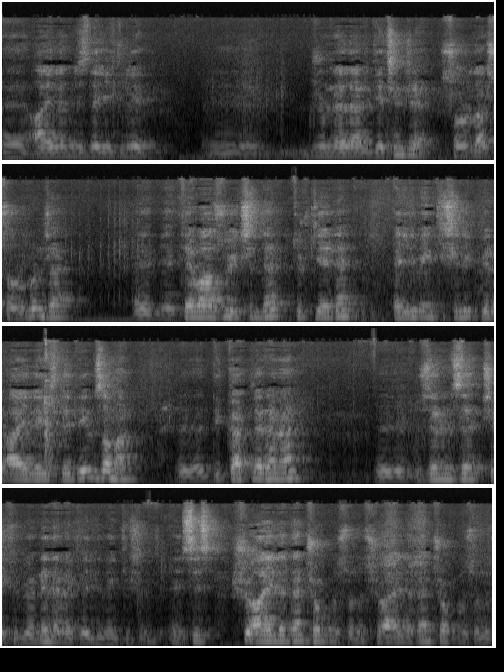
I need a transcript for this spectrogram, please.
e, ailemizle ilgili e, cümleler geçince, sorular sorulunca e, tevazu içinde Türkiye'de 50 bin kişilik bir aile izlediğim zaman e, dikkatler hemen e, üzerimize çekiliyor. Ne demek 50 bin kişilik? E, siz şu aileden çok musunuz? Şu aileden çok musunuz?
